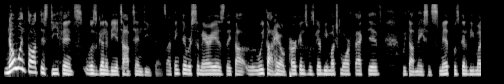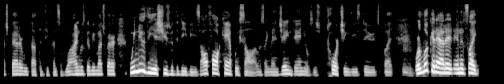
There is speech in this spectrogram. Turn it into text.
no one thought this defense was going to be a top 10 defense. I think there were some areas they thought we thought harold perkins was going to be much more effective. We thought Maason Smith was going to be much better. We thought the defensive line was going to be much better. We knew the issues with the dbs all fall camp we saw it. Was like man jayden daniels is torching these dudes. But hmm. we're looking at it and it's like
